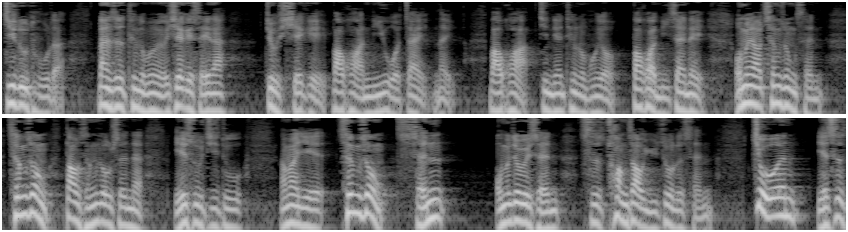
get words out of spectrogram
基督徒的，但是听众朋友写给谁呢？就写给包括你我在内，包括今天听众朋友，包括你在内，我们要称颂神，称颂道成肉身的耶稣基督，那么也称颂神，我们这位神是创造宇宙的神，救恩也是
